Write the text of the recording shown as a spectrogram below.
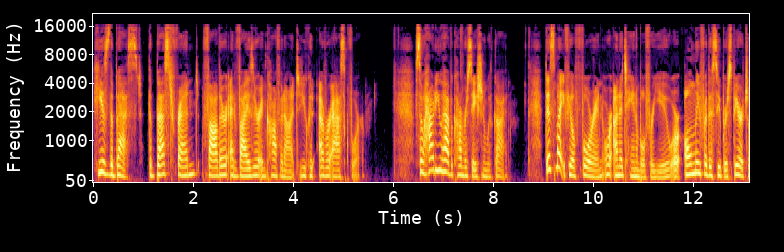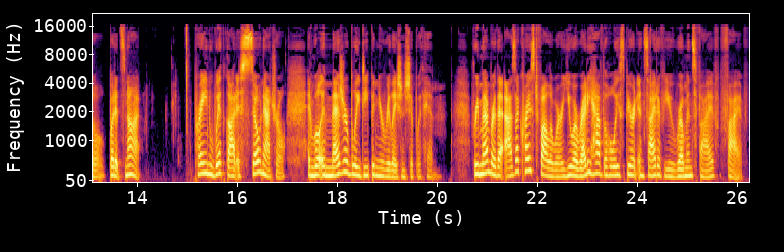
He is the best, the best friend, father, advisor, and confidant you could ever ask for. So, how do you have a conversation with God? This might feel foreign or unattainable for you or only for the super spiritual, but it's not. Praying with God is so natural and will immeasurably deepen your relationship with Him. Remember that as a Christ follower, you already have the Holy Spirit inside of you, Romans 5 5.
